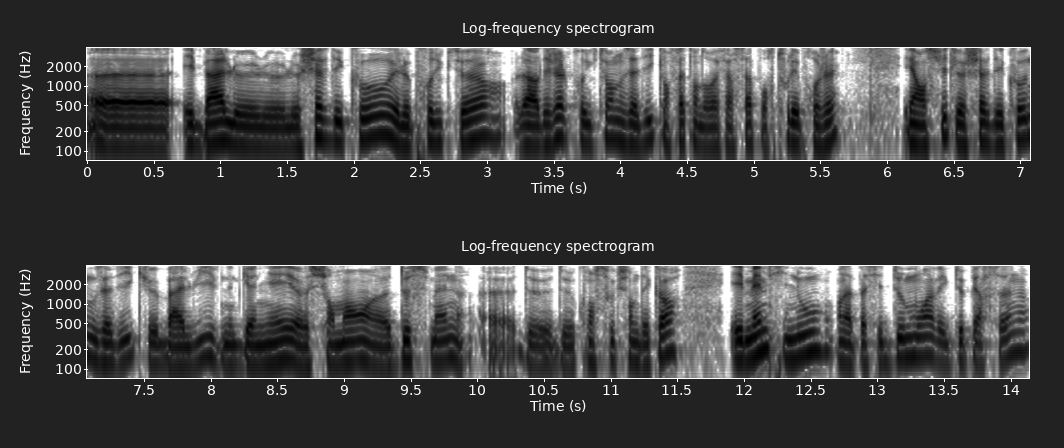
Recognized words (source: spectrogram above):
et bah, le, chef d'éco et le producteur. Alors déjà, le producteur nous a dit qu'en fait, on devrait faire ça pour tous les projets. Et ensuite, le chef d'éco nous a dit que bah, lui, il venait de gagner sûrement deux semaines de, de, construction de décor. Et même si nous, on a passé deux mois avec deux personnes,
